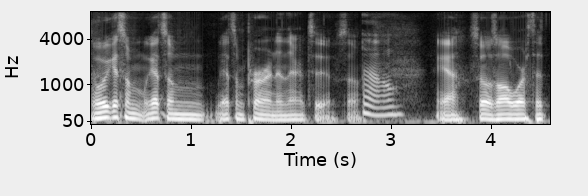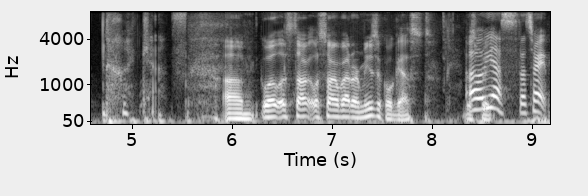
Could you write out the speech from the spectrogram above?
Well, we got some. We got some. We got some purring in there too. So Oh, yeah. So it was all worth it. I guess. Um, well, let's talk. Let's talk about our musical guest. Oh, week. yes, that's right.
